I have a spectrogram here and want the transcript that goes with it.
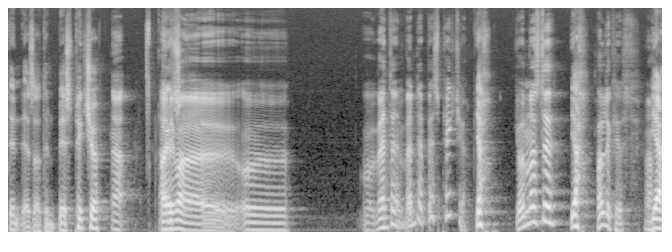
den, altså den best picture. Ja, Og det var... Øh, øh, vandt den, vandt den Best Picture? Ja. Gjorde den også det? Ja. Hold da kæft. Ja, ja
